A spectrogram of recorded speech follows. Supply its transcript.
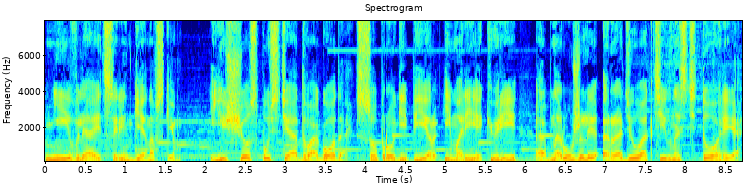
не является рентгеновским. Еще спустя два года супруги Пьер и Мария Кюри обнаружили радиоактивность тория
